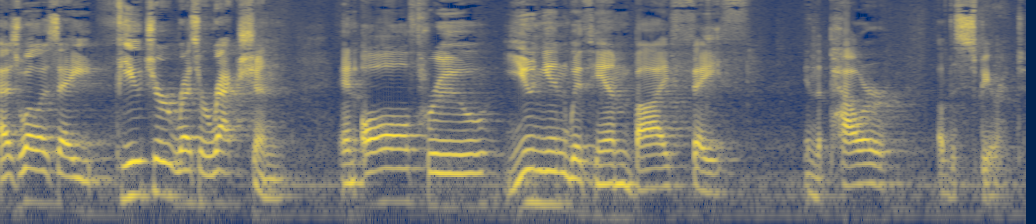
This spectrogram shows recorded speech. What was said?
as well as a future resurrection, and all through union with him by faith in the power of the Spirit.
